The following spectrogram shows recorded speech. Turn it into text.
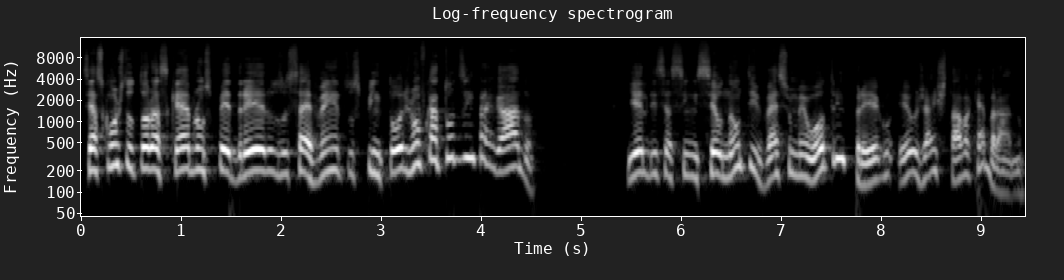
Se as construtoras quebram, os pedreiros, os serventes, os pintores vão ficar todos desempregados. E ele disse assim: se eu não tivesse o meu outro emprego, eu já estava quebrado.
